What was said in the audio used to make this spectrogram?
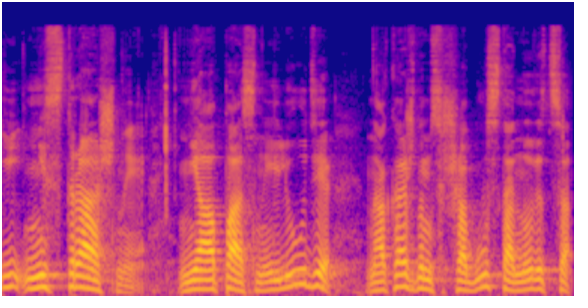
и не страшные, не опасные люди на каждом шагу становятся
